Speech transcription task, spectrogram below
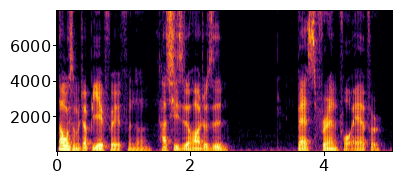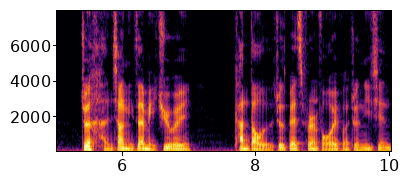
那为什么叫 BFF 呢？它其实的话就是 Best Friend Forever。就是很像你在美剧会看到的，就是 best friend forever，就是你先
